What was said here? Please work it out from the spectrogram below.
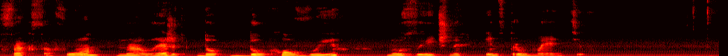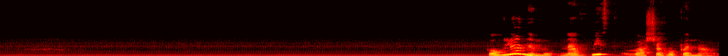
саксофон належить до духових музичних інструментів. Поглянемо на вміст вашого пеналу.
